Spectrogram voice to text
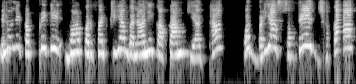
इन्होंने कपड़े की वहाँ पर फैक्ट्रियाँ बनाने का काम किया था और बढ़िया सफ़ेद झकाक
